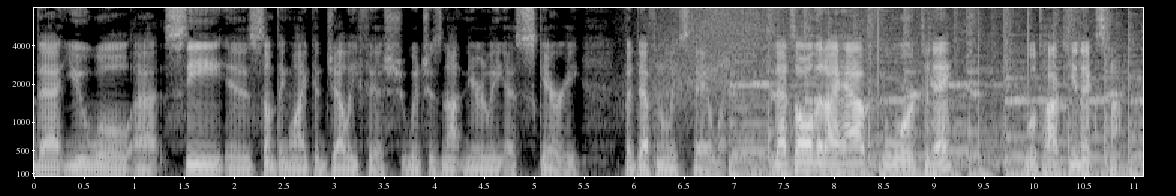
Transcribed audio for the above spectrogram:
that you will uh, see is something like a jellyfish, which is not nearly as scary, but definitely stay away. That's all that I have for today. We'll talk to you next time.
